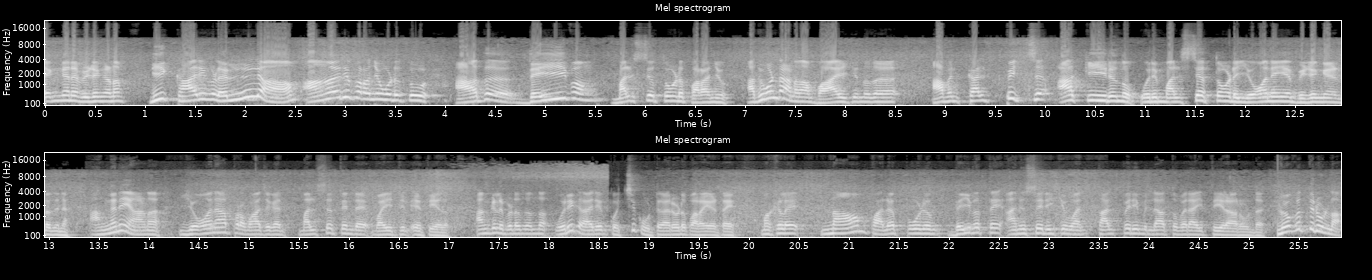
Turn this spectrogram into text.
എങ്ങനെ വിഴുങ്ങണം? ഈ കാര്യങ്ങളെല്ലാം ആര് പറഞ്ഞു കൊടുത്തു? അത് ദൈവം മത്സ്യത്തോട് പറഞ്ഞു. അതുകൊണ്ടാണ് നാം വായിക്കുന്നത് അവൻ കൽപ്പിച്ച് ആക്കിയിരുന്നു ഒരു മത്സ്യത്തോട് യോനയെ വിഴുങ്ങേണ്ടതിന്. അങ്ങനെയാണ് യോനാ പ്രവാചകൻ മത്സ്യത്തിന്റെ വയറ്റിൽ എത്തിയത്. അങ്കിൾ ഇവിടെ നിന്ന് ഒരു കാര്യം കൊച്ചു കൂട്ടുകാരോട് പറയട്ടെ. മക്കളെ നാം പലപ്പോഴും ദൈവത്തെ അനുസരിക്കുവാൻ താല്പര്യമില്ലാത്തവരായി തീരാറുണ്ട്. ലോകത്തിലുള്ള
